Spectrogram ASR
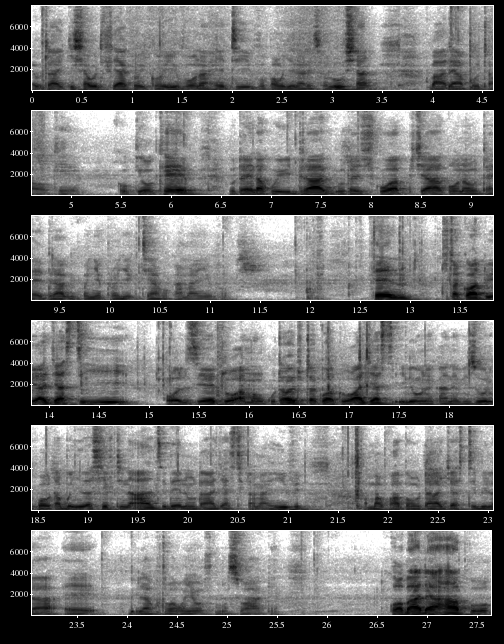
utahakikisha width yako iko hivyo na height hivyo pamoja na resolution. Baada ya hapo uta okay. Okay, okay, utaenda kuidrag, utaichukua picha yako na utaidrag kwenye project yako kama hivyo. Then tutakuwa tu adjust hii walls yetu ama ukuta wetu tutakuwa tu adjust ili uonekane vizuri. Kwa utabonyeza shift na alt then uta adjust kama hivi, ambapo hapa uta adjust bila eh, bila kutoka kwenye ufunusi wake. Kwa baada ya hapo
